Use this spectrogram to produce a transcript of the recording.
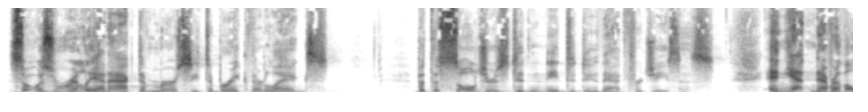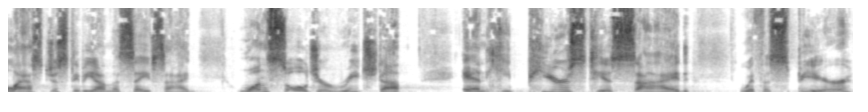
So it was really an act of mercy to break their legs. But the soldiers didn't need to do that for Jesus. And yet, nevertheless, just to be on the safe side, one soldier reached up and he pierced his side with a spear,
